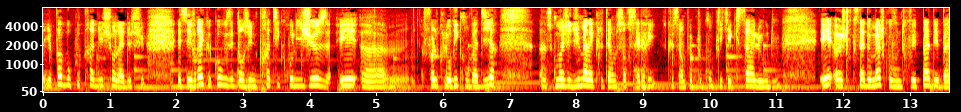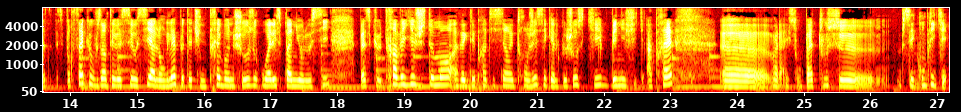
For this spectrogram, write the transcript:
il n'y a pas beaucoup de traduction là-dessus. Et c'est vrai que quand vous êtes dans une pratique religieuse et folklorique, on va dire, parce que moi j'ai du mal avec le terme sorcellerie, parce que c'est un peu plus compliqué que ça, le houdou. Et je trouve ça dommage que vous ne trouvez pas des bases. C'est pour ça que vous intéressez aussi à l'anglais, peut-être une très bonne chose, ou à l'espagnol aussi, parce que travailler justement avec des praticiens étrangers, c'est quelque chose qui est bénéfique. Après, euh, voilà, ils sont pas tous. Euh, c'est compliqué.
